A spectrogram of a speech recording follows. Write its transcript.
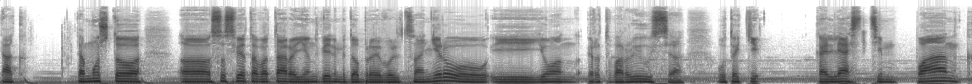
Так. Таму что э, сусвет аватара ён вельмі добра эволюцыяніваў і ён ператварыўся у такі каля стимпанк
